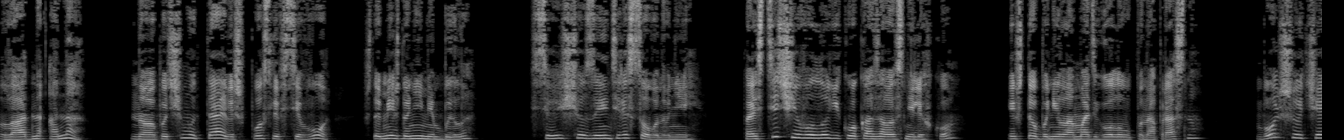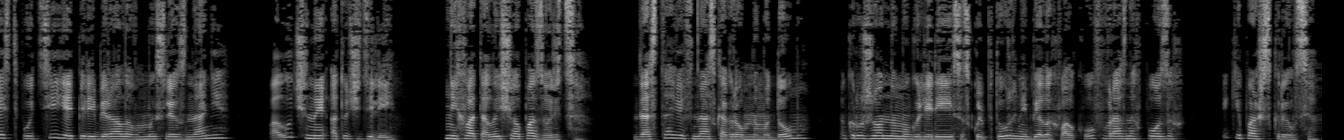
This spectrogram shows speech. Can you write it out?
Ладно, она. Но почему Тавиш после всего, что между ними было, все еще заинтересован в ней? Постичь его логику оказалось нелегко, и чтобы не ломать голову понапрасну, большую часть пути я перебирала в мыслях знания, полученные от учителей. Не хватало еще опозориться. Доставив нас к огромному дому, окруженному галереей со скульптурами белых волков в разных позах, экипаж скрылся.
